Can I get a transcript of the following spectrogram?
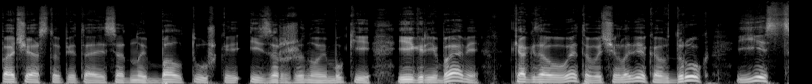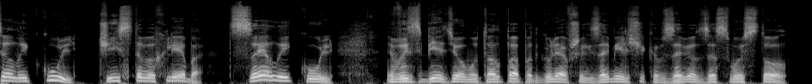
почасту питаясь одной болтушкой из ржаной муки и грибами, когда у этого человека вдруг есть целый куль чистого хлеба, целый куль. В избе Дему толпа подгулявших замельщиков зовет за свой стол.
